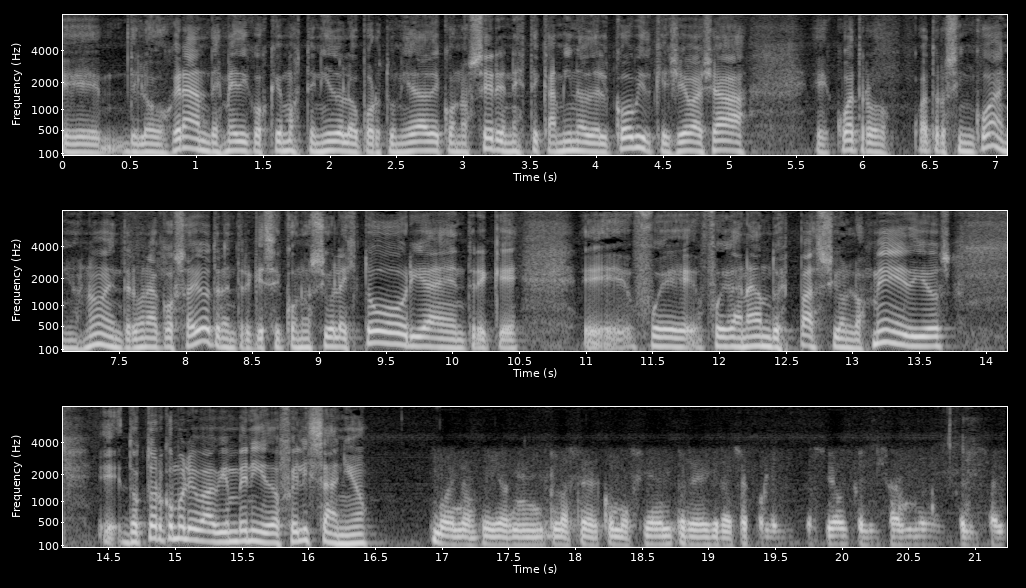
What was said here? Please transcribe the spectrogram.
eh, de los grandes médicos que hemos tenido la oportunidad de conocer en este camino del COVID que lleva ya eh, cuatro, o cinco años, ¿no? Entre una cosa y otra, entre que se conoció la historia, entre que eh, fue, fue ganando espacio en los medios. doctor, ¿cómo le va? Bienvenido, feliz año. Buenos días, un placer como siempre, gracias por la invitación, feliz año, feliz año.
